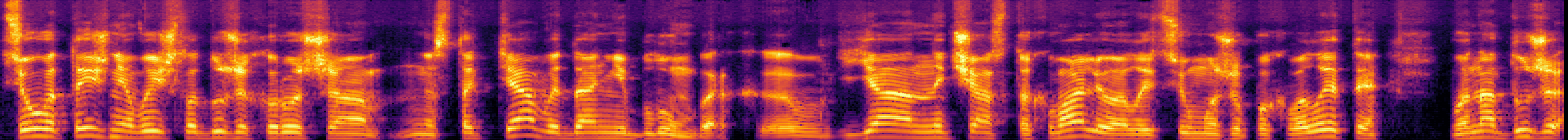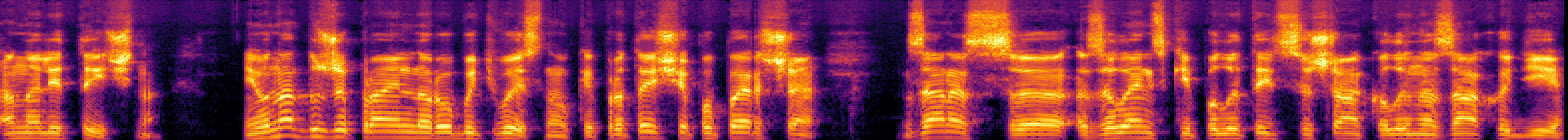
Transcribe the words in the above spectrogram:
Цього тижня вийшла дуже хороша стаття в виданні Bloomberg. Е, Я не часто хвалю, але цю можу похвалити. Вона дуже аналітична. І вона дуже правильно робить висновки про те, що, по-перше, зараз е, Зеленський полетить США, коли на Заході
